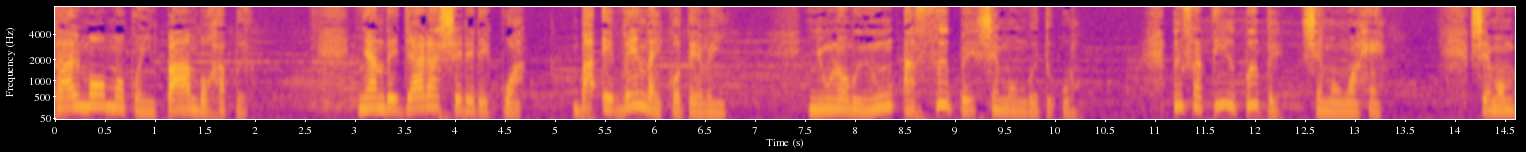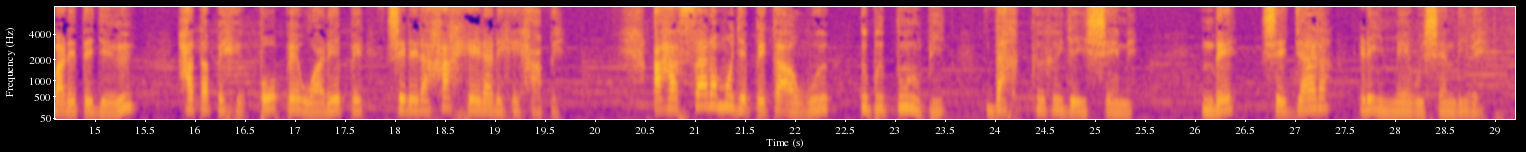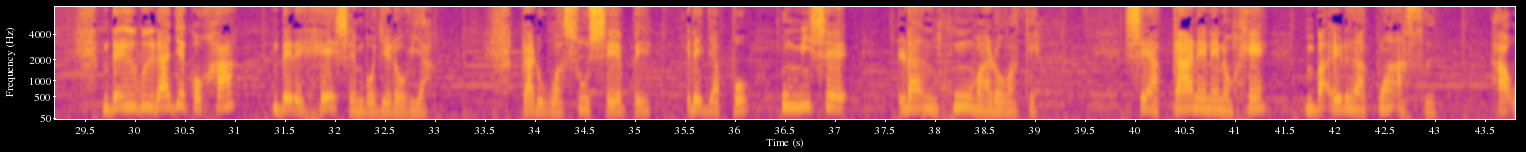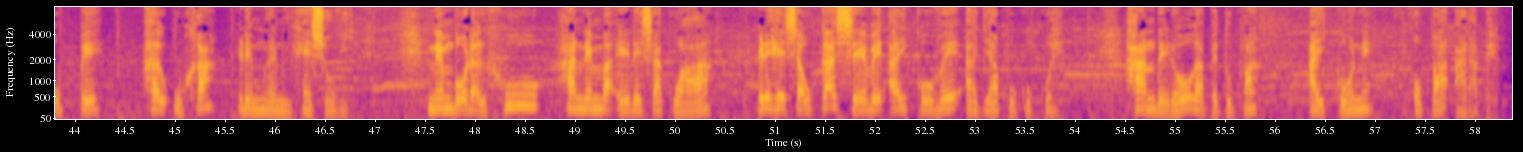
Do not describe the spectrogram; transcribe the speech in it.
Salmo mokoĩpa mbohapy. Ñandejára chererekua, mba'eve ndaikotevẽi. Ñurovyũ asýpe chemombytu'u. Ysatĩ ipýpe chemog̃uahẽ. Chemombaretejey ha tapehepópe guarépe chereraha héra rehehápe. Ahasára jepe ka'aguy ipytũrupi ndakyhyjeichéne. Nde chejára reimégui chendive. Nde yvyra jekoha nderehe chembojerovia. Karuguasu chépe rejapo umi che ra'yhũva rovake. Che akãre renohẽ mba'e ryakuã asy ha upe hay'uha remyanyhẽ chovi. Nemborayhu ha nemba'e rechakuaa rehechauka chéve aikove aja pukukue. Ha nde rógape tupa aikóne opa árape.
